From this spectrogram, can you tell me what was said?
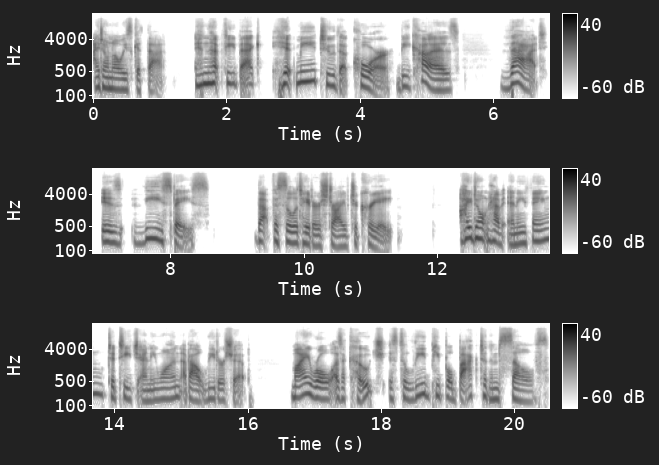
I don't always get that. And that feedback hit me to the core because that is the space that facilitators strive to create. I don't have anything to teach anyone about leadership. My role as a coach is to lead people back to themselves,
